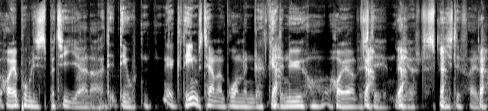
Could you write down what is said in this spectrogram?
højrepopulistiske partier, eller det, det er jo den akademiske term, man bruger, men det er Ja. det nye højre, hvis Ja, det er ja, mere spiseligt for alle. ja.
